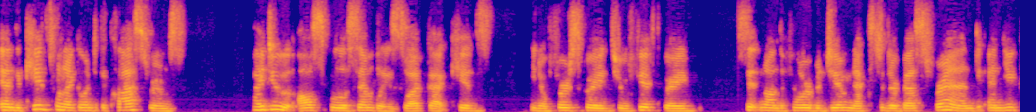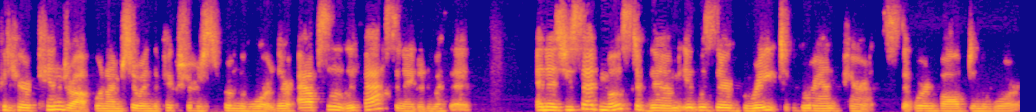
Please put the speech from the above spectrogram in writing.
And the kids, when I go into the classrooms, I do all school assemblies. So I've got kids, you know, first grade through fifth grade, sitting on the floor of a gym next to their best friend, and you could hear a pin drop when I'm showing the pictures from the war. They're absolutely fascinated with it. And as you said, most of them, it was their great grandparents that were involved in the war.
